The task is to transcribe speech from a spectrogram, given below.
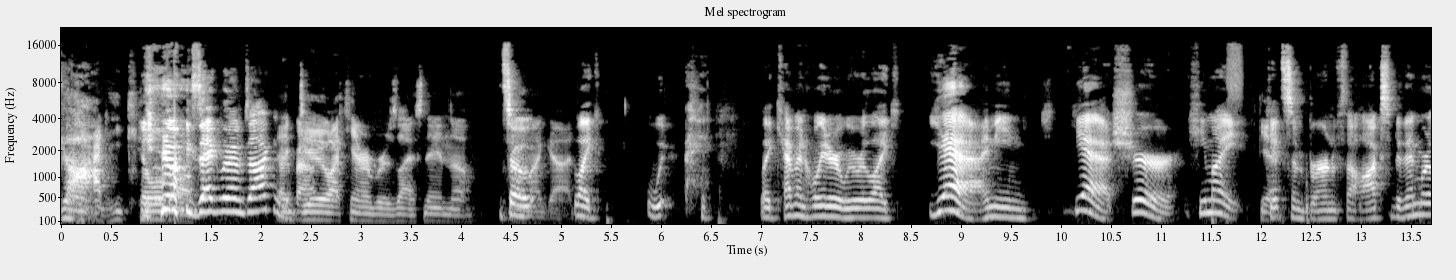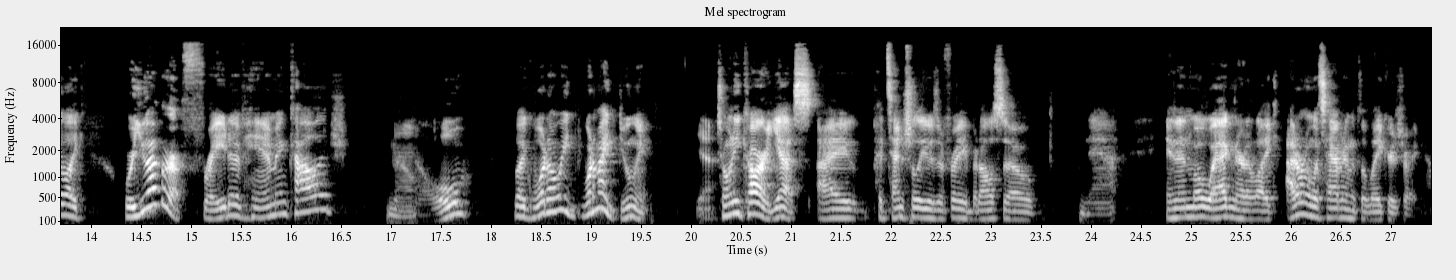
God, he killed. You know exactly what I'm talking I about. I do. I can't remember his last name though. So oh my God. like we, like Kevin Huerter, we were like, yeah, I mean, yeah, sure, he might Yeah. get some burn with the Hawks, but then we're like, were you ever afraid of him in college? no. No. Like, what are we? What am I doing? Yeah. Tony Carr, yes, I potentially was afraid, but also, nah. And then Mo Wagner, like, I don't know what's happening with the Lakers right now.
